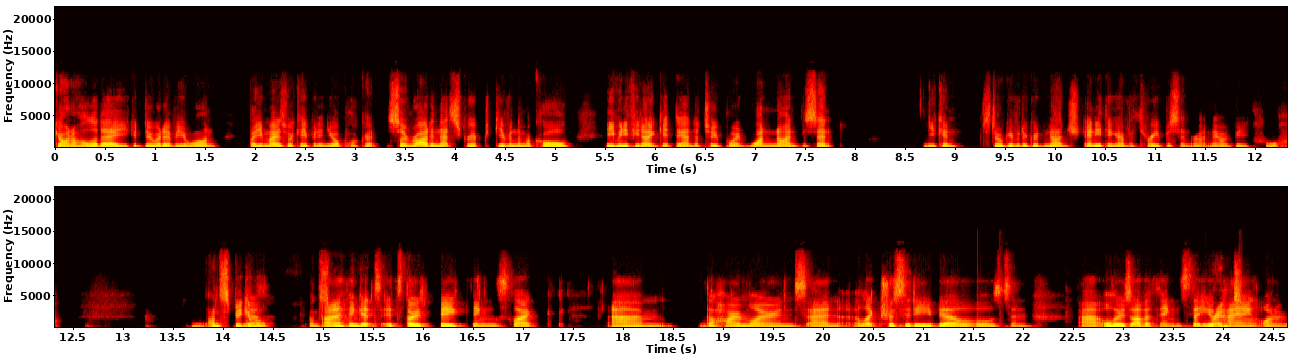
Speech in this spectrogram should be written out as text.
go on a holiday, you could do whatever you want, but you may as well keep it in your pocket. So write in that script, giving them a call, even if you don't get down to 2.19%, you can still give it a good nudge. Anything over 3% right now would be whew, unspeakable. And I think it's it's those big things like um, the home loans and electricity bills and uh, all those other things that you're Rent. paying on a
